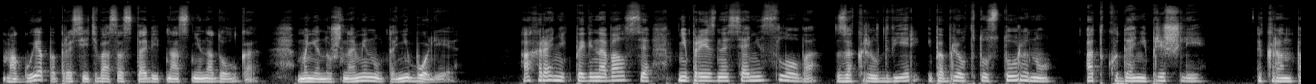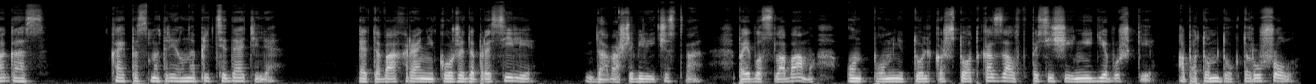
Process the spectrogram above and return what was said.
«Могу я попросить вас оставить нас ненадолго? Мне нужна минута, не более». Охранник повиновался, не произнося ни слова, закрыл дверь и побрел в ту сторону, откуда они пришли. Экран погас. Кай посмотрел на председателя. «Этого охранника уже допросили?» Да, Ваше Величество. По его словам, он помнит только, что отказал в посещении девушки, а потом доктор ушел.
